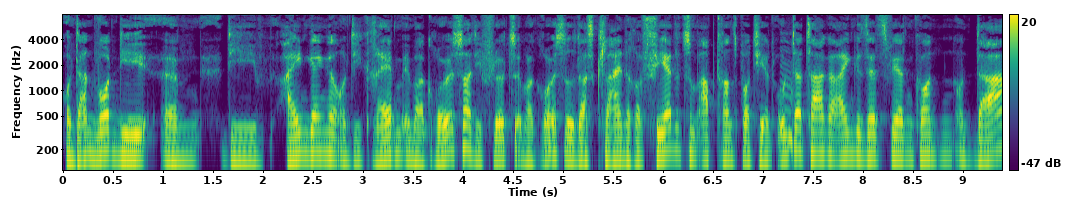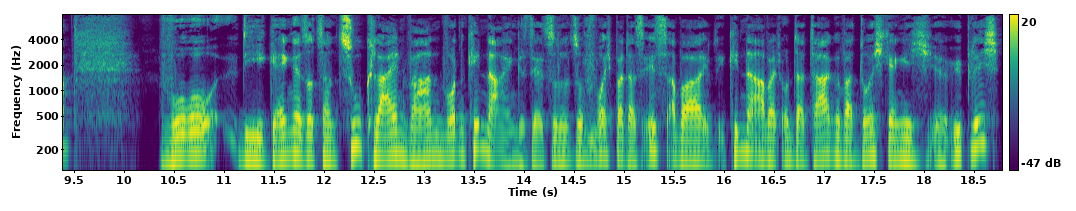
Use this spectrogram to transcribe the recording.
Und dann wurden die, ähm, die Eingänge und die Gräben immer größer, die Flöze immer größer, sodass kleinere Pferde zum Abtransportieren hm. Untertage eingesetzt werden konnten. Und da wo die Gänge sozusagen zu klein waren, wurden Kinder eingesetzt. So, so hm. furchtbar das ist, aber Kinderarbeit unter Tage war durchgängig äh, üblich.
